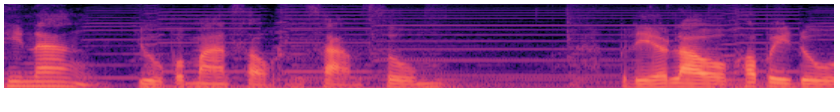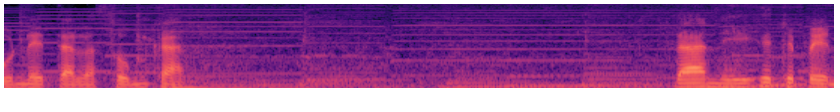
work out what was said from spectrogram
ที่นั่งอยู่ประมาณ 2-3 ซุ้ม เดี๋ยวเราเข้าไปดูในแต่ละซุ้มกัน ด้านนี้ก็จะเป็น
